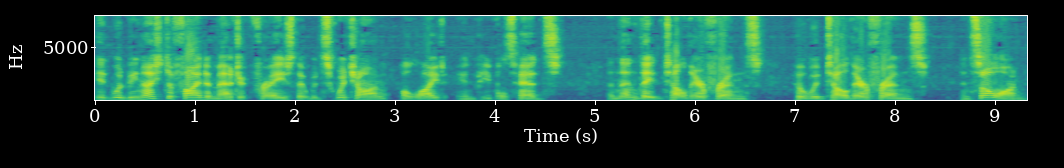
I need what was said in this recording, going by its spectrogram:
It would be nice to find a magic phrase that would switch on a light in people's heads, and then they'd tell their friends, who would tell their friends, and so on,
